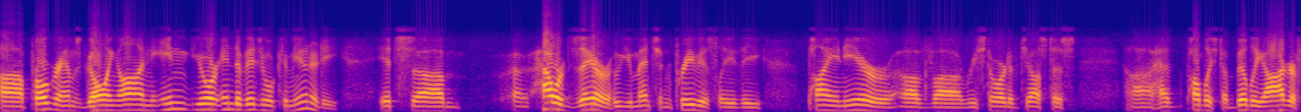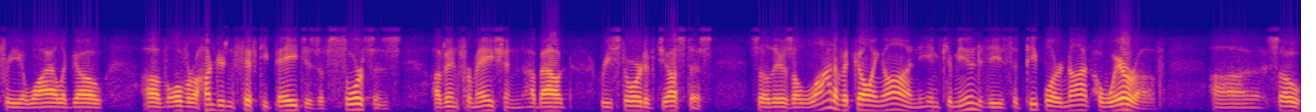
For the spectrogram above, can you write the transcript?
uh, programs going on in your individual community. It's um, uh, Howard Zehr, who you mentioned previously, the pioneer of uh, restorative justice, uh, had published a bibliography a while ago of over 150 pages of sources of information about restorative justice. So there's a lot of it going on in communities that people are not aware of. Uh, so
